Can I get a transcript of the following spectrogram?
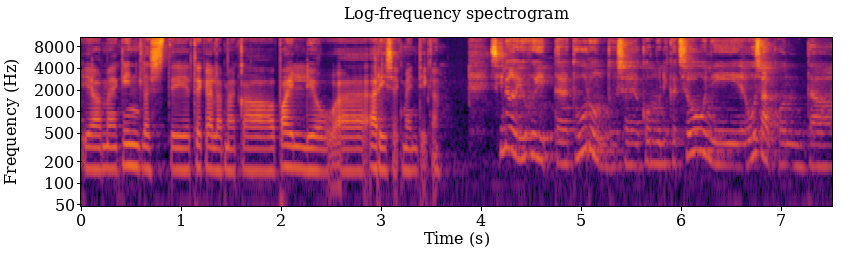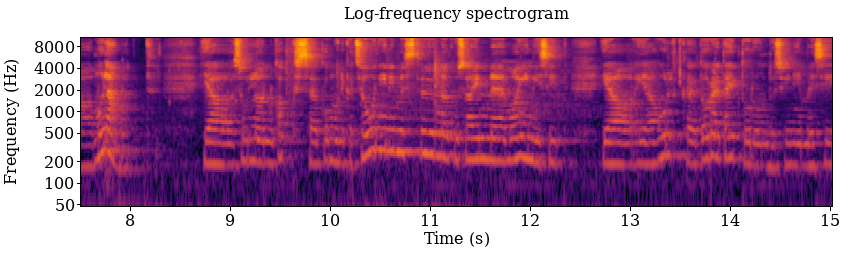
ja me kindlasti tegeleme ka palju ärisegmendiga sina juhid turunduse ja kommunikatsiooni osakonda mõlemat ja sul on kaks kommunikatsiooniinimest tööl, nagu sa enne mainisid. ja, ja hulk toredaid turundusinimesi,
